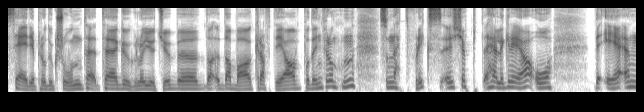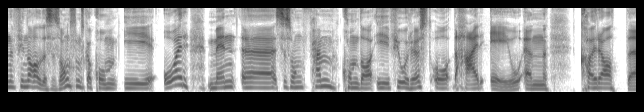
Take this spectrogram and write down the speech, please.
serieproduksjonen til Google og YouTube eh, dabba kraftig av på den fronten. Så Netflix eh, kjøpte hele greia. og det er en finalesesong som skal komme i år, men eh, sesong fem kom da i fjor høst, og det her er jo en karate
